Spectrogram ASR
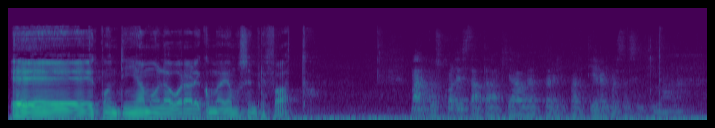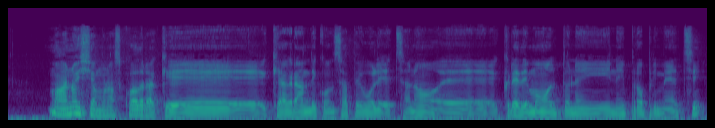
e continuiamo a lavorare come abbiamo sempre fatto. Marcos, qual è stata la chiave per ripartire questa settimana? Ma noi siamo una squadra che, che ha grande consapevolezza, no? crede molto nei, nei, propri mezzi,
